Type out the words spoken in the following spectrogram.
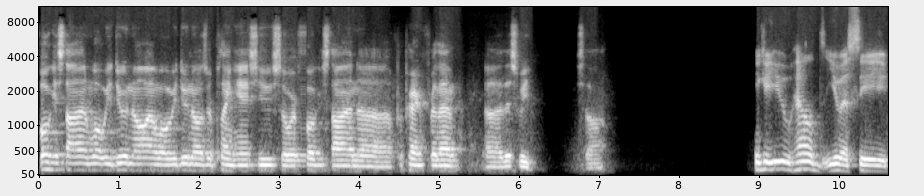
focused on what we do know, and what we do know is we're playing ASU, so we're focused on uh, preparing for them uh, this week. So you held USC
